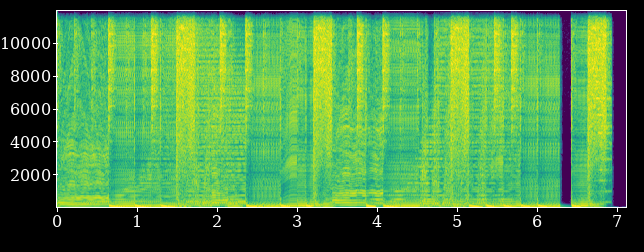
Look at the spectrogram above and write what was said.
Yeah.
